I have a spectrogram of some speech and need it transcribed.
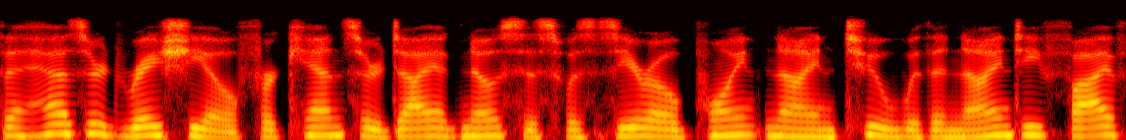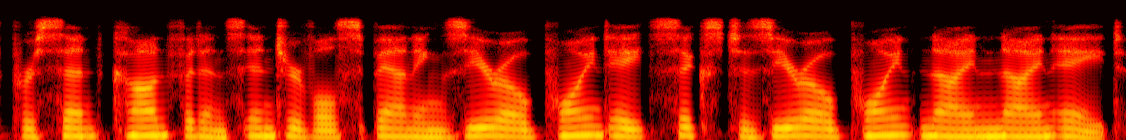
The hazard ratio for cancer diagnosis was 0.92 with a 95% confidence interval spanning 0.86 to 0.998.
